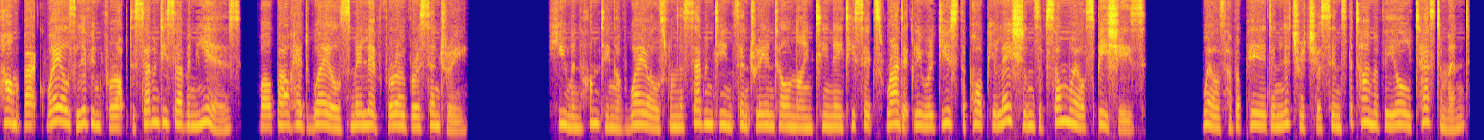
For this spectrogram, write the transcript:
humpback whales living for up to 77 years, while bowhead whales may live for over a century. Human hunting of whales from the 17th century until 1986 radically reduced the populations of some whale species. Whales have appeared in literature since the time of the Old Testament,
